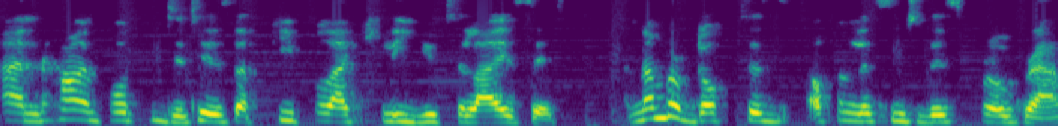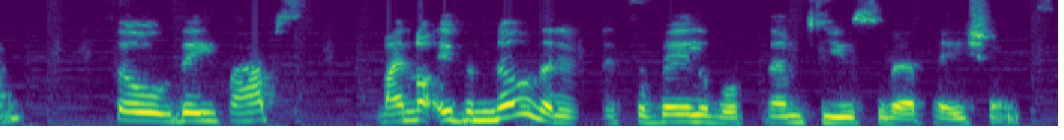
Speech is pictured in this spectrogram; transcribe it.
and how important it is that people actually utilize it? A number of doctors often listen to this program so they perhaps might not even know that it's available for them to use to their patients.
